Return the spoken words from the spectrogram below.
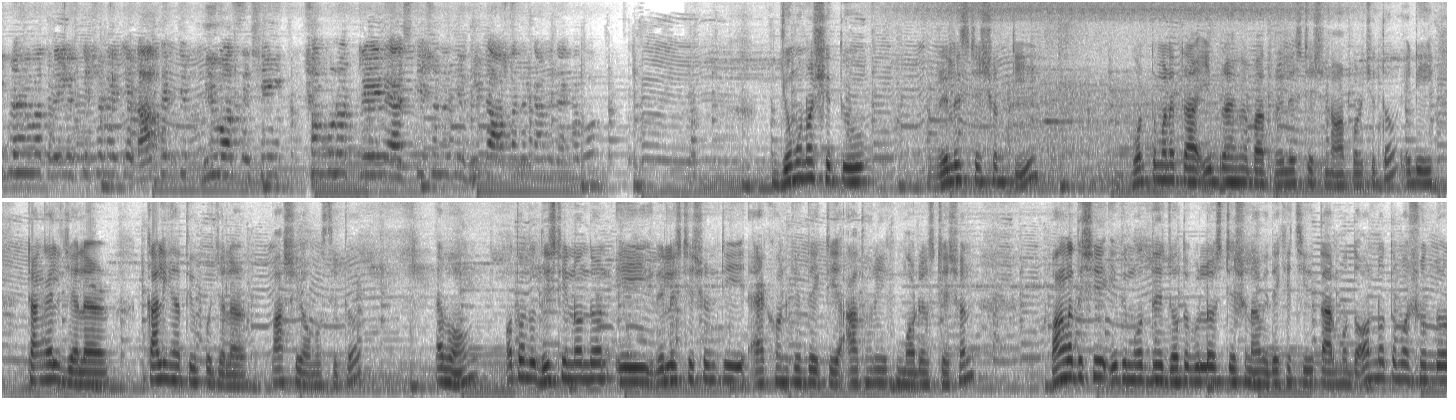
ইব্রাহিমাবাদ রেল স্টেশনের যে রাতের যে ভিউ আছে, সেই সম্পূর্ণ ট্রেন স্টেশনের যে ভিউটা আপনাদেরকে আমি দেখাবো। যমুনা সেতু রেল স্টেশনটি বর্তমানে তা ইব্রাহিমাবাদ রেল স্টেশন নামে পরিচিত এটি টাঙ্গাইল জেলার কালীহাতি উপজেলার পাশে অবস্থিত এবং অত্যন্ত দৃষ্টিনন্দন এই রেল স্টেশনটি এখন কিন্তু একটি আধুনিক মডেল স্টেশন। বাংলাদেশে ইতিমধ্যে যতগুলো স্টেশন আমি দেখেছি, তার মধ্যে অন্যতম সুন্দর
